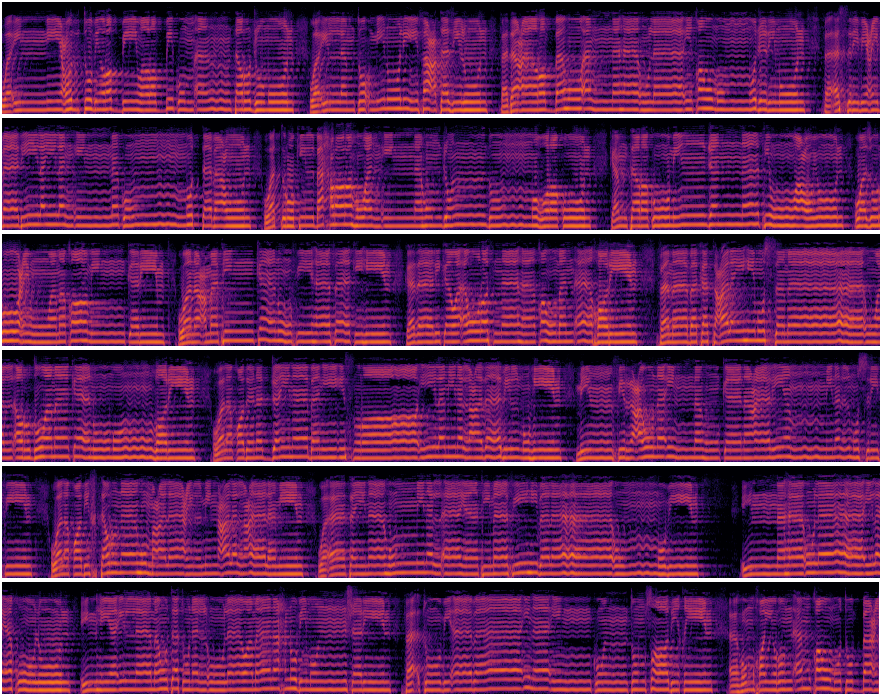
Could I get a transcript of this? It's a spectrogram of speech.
وَإِنِّي عُذْتُ بِرَبِّي وَرَبِّكُمْ أَن تَرْجُمُونِ وَإِن لَّمْ تُؤْمِنُوا لِي فَاعْتَزِلُونِ فَدَعَا رَبَّهُ أَنَّ هَؤُلَاءِ قَوْمٌ مُجْرِمُونَ فَأَسْرِ بِعِبَادِي لَيْلًا إِنَّكُمْ مُتَّبَعُونَ وَاتْرُكِ الْبَحْرَ رَهْوًا إِنَّهُمْ جُندٌ مُغْرَقُونَ كَمْ تَرَكُوا مِنْ جَنَّاتٍ وَعُيُونٍ وَزُرُوعٍ وَمَقَامٍ كَرِيمٍ وَنَعْمَةٍ كَانُوا فِيهَا فَاكِهِينَ. كَذَلِكَ وَأَوْرَثْنَاهَا قَوْمًا آخَرِينَ. فَمَا بَكَتْ عَلَيْهِمُ السَّمَاءُ وَالْأَرْضُ وَمَا كَانُوا مُنظَرِينَ. وَلَقَدْ نَجَّيْنَا بَنِي إِسْرَائِيلَ مِنَ الْعَذَابِ الْمُهِينِ مِنْ فِرْعَوْنَ إِنَّهُ كَانَ عَالِيًا مِنَ الْمُسْرِفِينَ وَلَقَدِ اخْتَرْنَاهُمْ عَلَى عِلْمٍ عَلَى الْعَالَمِينَ وَآتَيْنَاهُمْ مِنَ الْآيَاتِ مَا فِيهِ بَلَاءٌ مُبِينٌ إِنَّ هَؤُلَاءِ لَيَقُولُونَ إِنْ هِيَ إِلَّا مَوْتَتُنَا الْأُولَى وَمَا نَحْنُ بِمُنشَرِينَ فَأْتُوا بِآبَائِنَا إِن كُنتُمْ صَادِقِينَ أَهُمْ خَيْرٌ أَمْ قَوْمُ تُبَّعٍ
